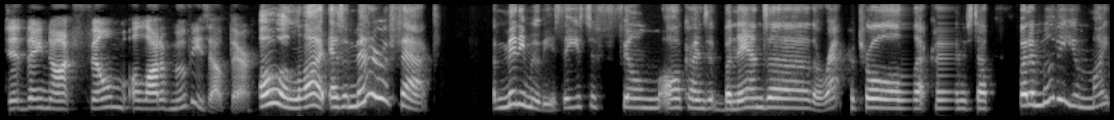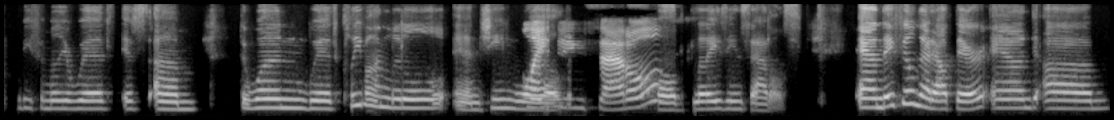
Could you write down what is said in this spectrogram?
did they not film a lot of movies out there? Oh, a lot. As a matter of fact, many movies. They used to film all kinds of Bonanza, the Rat Patrol, that kind of stuff. But a movie you might be familiar with is um, the one with Cleavon Little and Gene Wilder. Blazing Saddles. Called Blazing Saddles. And they filmed that out there. And um,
